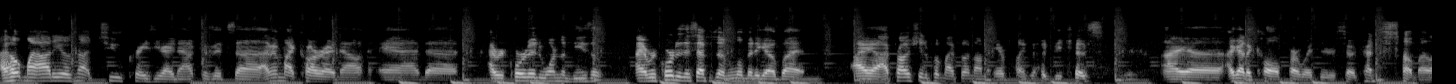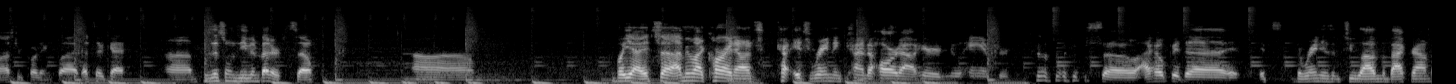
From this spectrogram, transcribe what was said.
I hope my audio is not too crazy right now because it's uh, I'm in my car right now and uh, I recorded one of these. I recorded this episode a little bit ago, but I, uh, I probably should have put my phone on airplane mode because I uh, I got a call partway through, so it kind of stopped my last recording. But that's okay because um, this one's even better. So, um, but yeah, it's uh, I'm in my car right now. It's it's raining kind of hard out here in New Hampshire, so I hope it, uh, it's the rain isn't too loud in the background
